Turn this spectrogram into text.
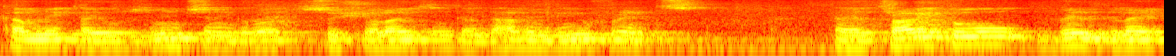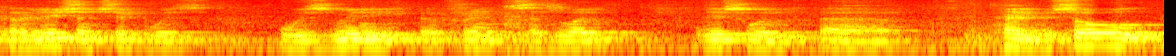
come later, I was mentioning about socializing and having new friends. Uh, try to build like a relationship with, with many uh, friends as well. This will help. So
